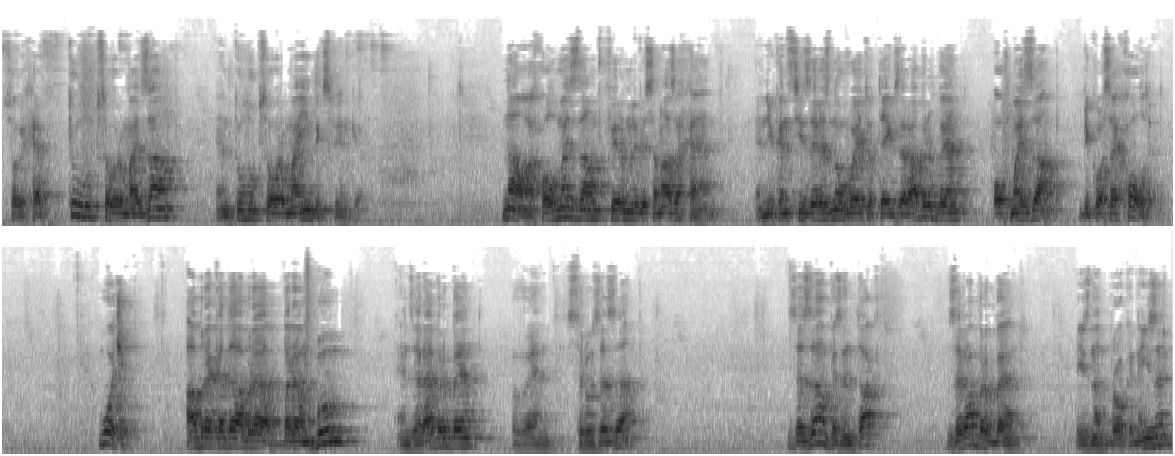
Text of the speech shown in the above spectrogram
So we have two loops over my thumb and two loops over my index finger. Now I hold my thumb firmly with another hand and you can see there is no way to take the rubber band off my thumb because I hold it. Watch it. Abracadabra, baram boom, and the rubber band went through the thumb. The thumb is intact, the rubber band is not broken either.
